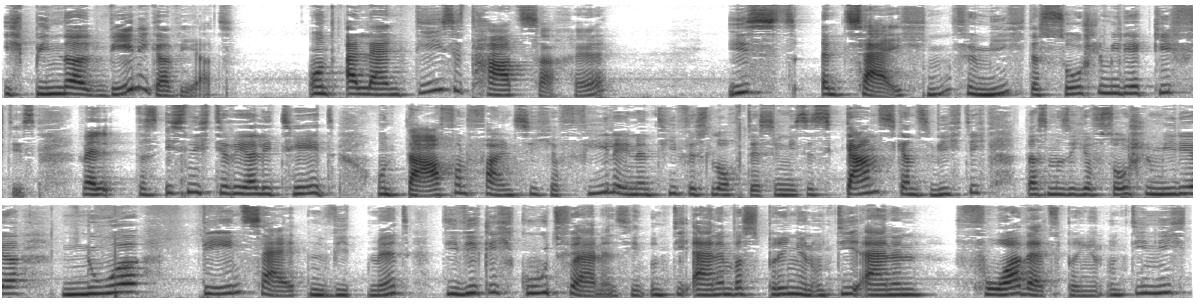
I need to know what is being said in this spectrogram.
ich bin da weniger wert. Und allein diese Tatsache ist ein Zeichen für mich, dass Social Media Gift ist, weil das ist nicht die Realität und davon fallen sicher viele in ein tiefes Loch. Deswegen ist es ganz, ganz wichtig, dass man sich auf Social Media nur den Seiten widmet, die wirklich gut für einen sind und die einem was bringen und die einen vorwärts bringen und die nicht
